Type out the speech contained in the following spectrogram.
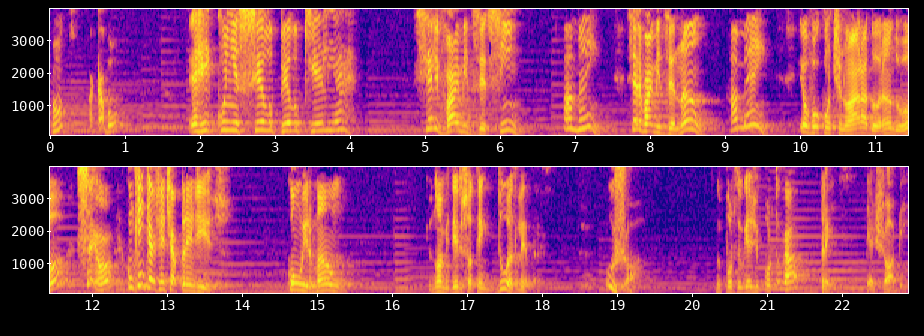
Pronto, acabou. É reconhecê-lo pelo que ele é. Se ele vai me dizer sim, amém. Se ele vai me dizer não, amém eu vou continuar adorando o Senhor. Com quem que a gente aprende isso? Com o irmão, que o nome dele só tem duas letras. O Jó. No português de Portugal, três, que é Job.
